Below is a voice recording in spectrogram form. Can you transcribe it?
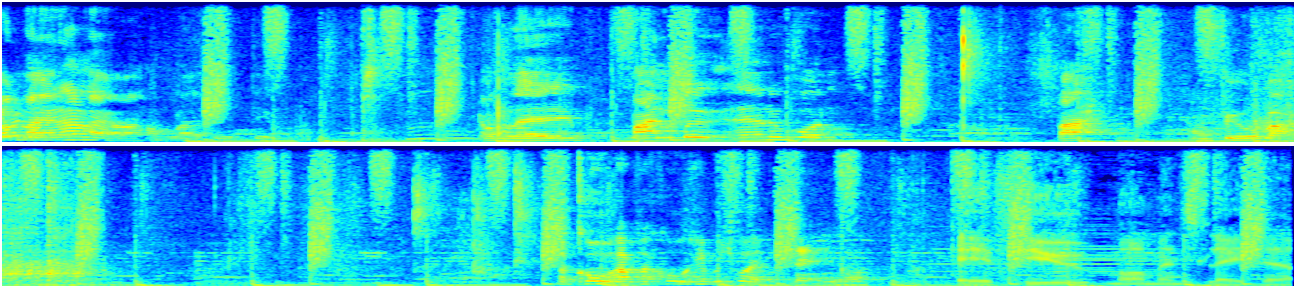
กำไรเท่าไหร่วะหกร้อยสี่สิบ กำไรบานบึกนะทุกคนไปของฟิลบ้างสักครู่ครับสักครู่ให้ผู้ช่วยแตะอยู่ครับ A few moments later.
